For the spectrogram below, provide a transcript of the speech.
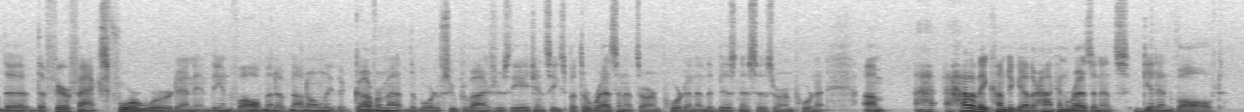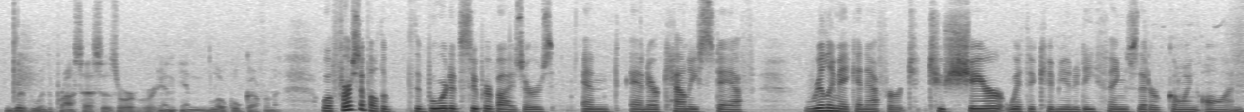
the, the Fairfax Forward and the involvement of not only the government, the Board of Supervisors, the agencies, but the residents are important and the businesses are important. Um, h- how do they come together? How can residents get involved with, with the processes or, or in, in local government? Well, first of all, the, the Board of Supervisors and, and our county staff really make an effort to share with the community things that are going on,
